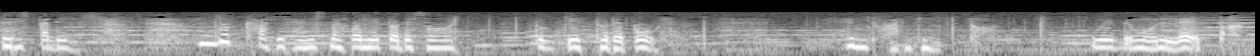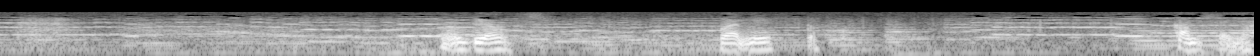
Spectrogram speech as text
there is Cadiz. Look how he hands my Juanito the sword to give to the bull. And Juanito with the muleta. Oh, Dios. Juanito. Come, Senor.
